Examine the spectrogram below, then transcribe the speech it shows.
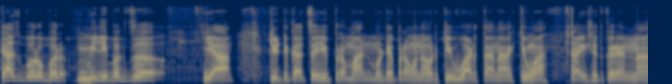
त्याचबरोबर मिलीबगचं या कीटकाचंही प्रमाण मोठ्या प्रमाणावरती वाढताना किंवा काही शेतकऱ्यांना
